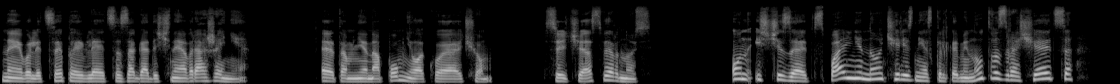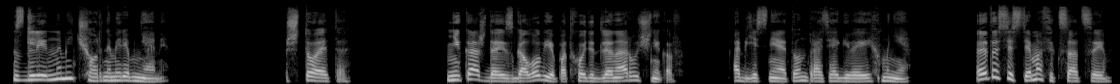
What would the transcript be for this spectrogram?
На его лице появляется загадочное выражение. Это мне напомнило кое о чем. Сейчас вернусь. Он исчезает в спальне, но через несколько минут возвращается с длинными черными ремнями. «Что это?» «Не каждое изголовье подходит для наручников», — объясняет он, протягивая их мне. «Это система фиксации.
